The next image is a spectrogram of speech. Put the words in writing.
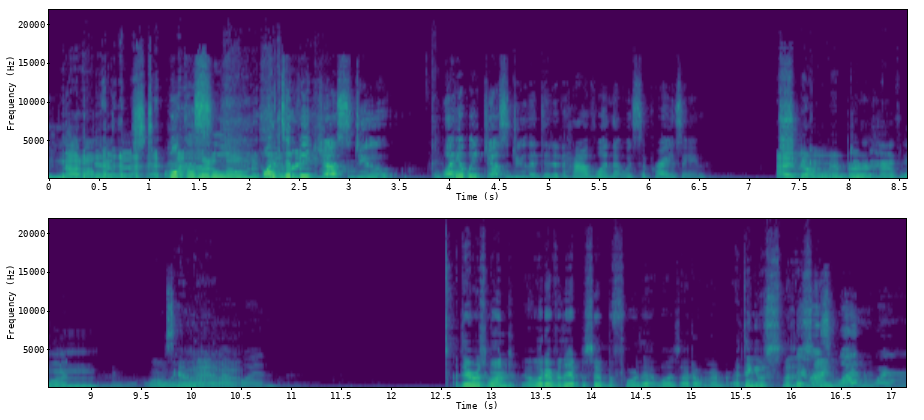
not on my list, Well, 'cause let alone what did we just do? What did we just do that didn't have one that was surprising? I Psycho don't remember. Didn't have one. well, we Some know didn't have Uh, one. There was one, whatever the episode before that was. I don't remember. I think it was was There it was one where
